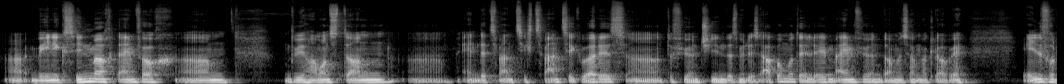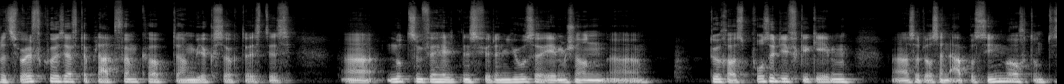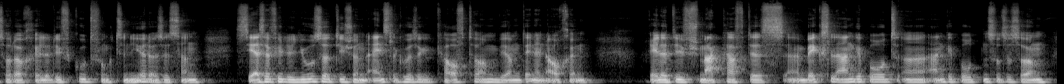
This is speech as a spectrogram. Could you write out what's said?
äh, wenig Sinn macht einfach. Ähm, und wir haben uns dann äh, Ende 2020 war das, äh, dafür entschieden, dass wir das Abo-Modell eben einführen. Damals haben wir, glaube ich, elf oder zwölf Kurse auf der Plattform gehabt. Da haben wir gesagt, da ist das äh, Nutzenverhältnis für den User eben schon äh, durchaus positiv gegeben, also dass ein Abo Sinn macht und das hat auch relativ gut funktioniert. Also es sind sehr, sehr viele User, die schon Einzelkurse gekauft haben. Wir haben denen auch ein relativ schmackhaftes äh, Wechselangebot äh, angeboten sozusagen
